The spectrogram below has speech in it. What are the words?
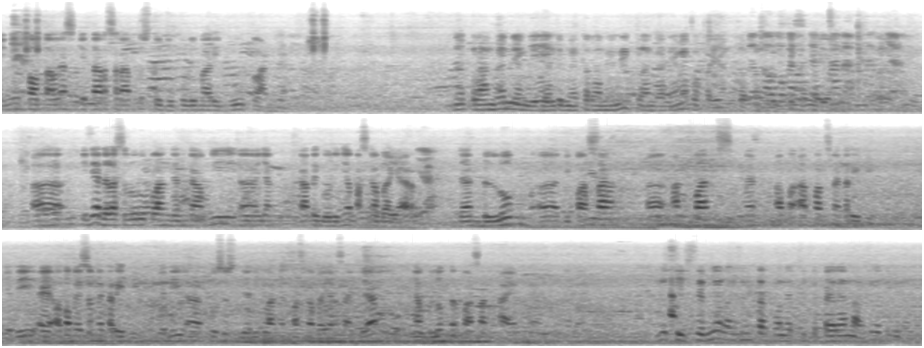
Ini totalnya sekitar 175.000 pelanggan. Nah, pelanggan yang diganti meteran ini pelanggannya apa Pak yang Uh, ini adalah seluruh pelanggan kami uh, yang kategorinya pasca bayar dan belum uh, dipasang uh, advance met, apa advance meter reading. Jadi eh, automation meter reading. Jadi uh, khusus dari pelanggan pasca bayar saja yang belum terpasang AMK. Ini sistemnya langsung terkoneksi ke PLN langsung atau gimana?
